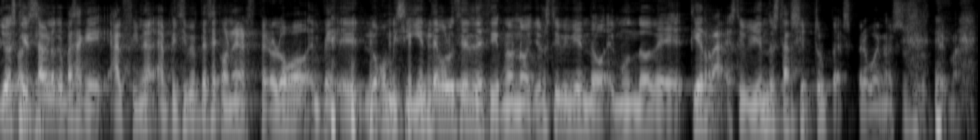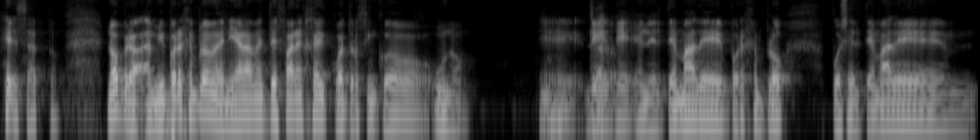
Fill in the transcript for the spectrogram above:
Yo es que, ¿sabes lo que pasa? Que al final, al principio empecé con Earth, pero luego, eh, luego mi siguiente evolución es decir, no, no, yo no estoy viviendo el mundo de Tierra, estoy viviendo Starship Troopers, pero bueno, eso es otro tema. Exacto. No, pero a mí, por ejemplo, me venía a la mente Fahrenheit 451. Eh, en el tema de, por ejemplo, pues el tema de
